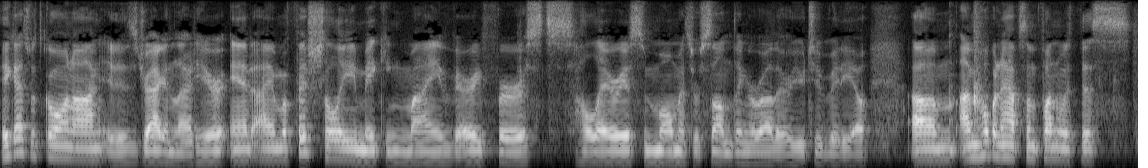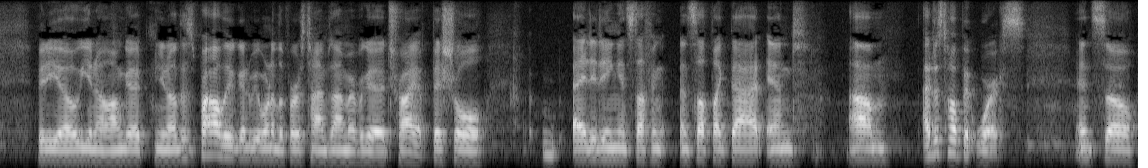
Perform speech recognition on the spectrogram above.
Hey guys, what's going on? It is Dragon Lad here, and I am officially making my very first hilarious moments or something or other YouTube video. Um, I'm hoping to have some fun with this video. You know, I'm gonna, you know, this is probably gonna be one of the first times I'm ever gonna try official editing and stuff and stuff like that, and um, I just hope it works. And so,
